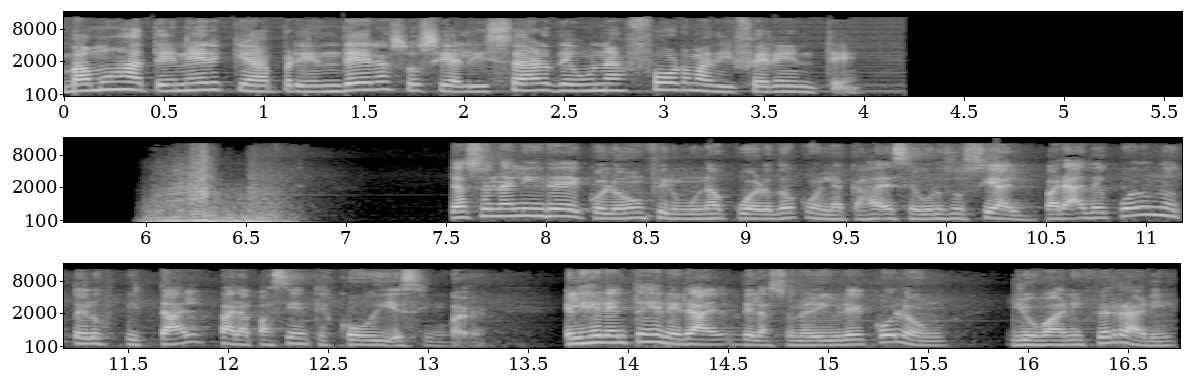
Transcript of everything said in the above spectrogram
Vamos a tener que aprender a socializar de una forma diferente. La zona libre de Colón firmó un acuerdo con la Caja de Seguro Social para adecuar un hotel hospital para pacientes COVID-19. El gerente general de la zona libre de Colón, Giovanni Ferrari,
